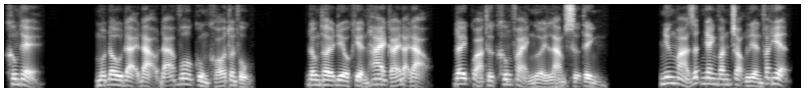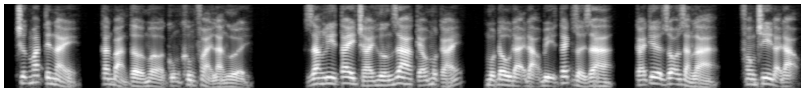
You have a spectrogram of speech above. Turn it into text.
không thể. Một đầu đại đạo đã vô cùng khó thuần phục. Đồng thời điều khiển hai cái đại đạo, đây quả thực không phải người làm sự tình. Nhưng mà rất nhanh văn trọng liền phát hiện, trước mắt tên này, căn bản tờ mờ cũng không phải là người. Giang ly tay trái hướng ra kéo một cái, một đầu đại đạo bị tách rời ra, cái kia rõ ràng là phong chi đại đạo.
